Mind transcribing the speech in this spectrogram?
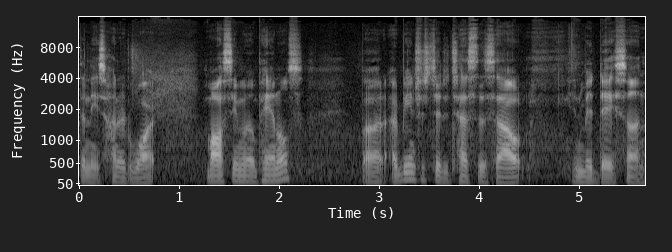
than these 100 watt Massimo panels, but I'd be interested to test this out in midday sun.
